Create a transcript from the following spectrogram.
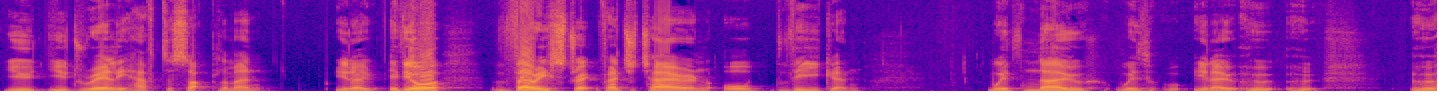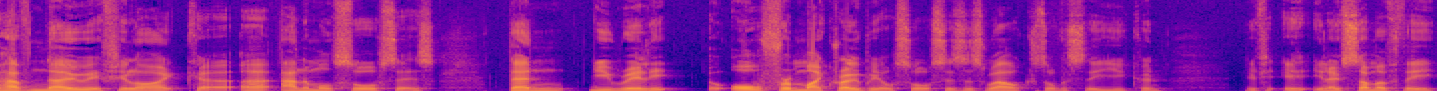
you you'd really have to supplement. You know, if you're very strict vegetarian or vegan with no with you know who who who have no if you like uh, uh, animal sources then you really all from microbial sources as well because obviously you can if you know some of the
